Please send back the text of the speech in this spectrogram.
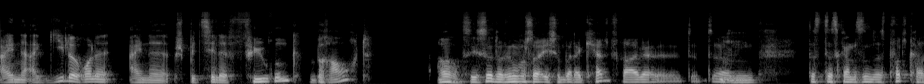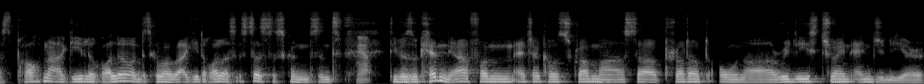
eine agile Rolle eine spezielle Führung braucht? Oh, siehst du, da sind wir schon eigentlich schon bei der Kernfrage äh, d- Hm. ähm, des, des Ganzen, des Podcasts. Braucht eine agile Rolle? Und jetzt kommen wir bei agile Rolle. Was ist das? Das können, sind, Ja. die wir so kennen, ja, von Agile Coach, Scrum Master, Product Owner, Release Train Engineer.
